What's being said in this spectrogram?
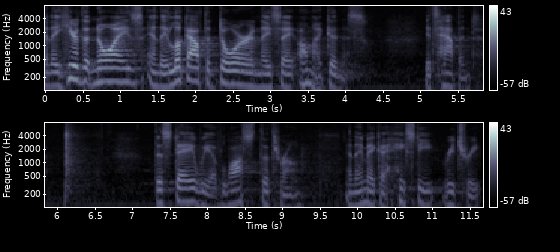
and they hear the noise, and they look out the door and they say, Oh my goodness, it's happened. This day we have lost the throne. And they make a hasty retreat.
